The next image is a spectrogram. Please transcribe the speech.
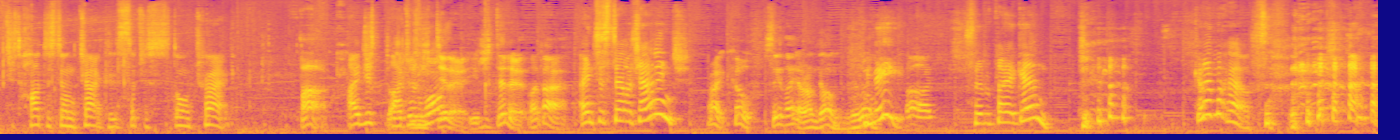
just hard to stay on the track because it's such a stall track. Fuck. I just, I You just just won. did it. You just did it like that. Interstellar challenge. Right, cool. See you later. I'm gone. Neat. Bye. Let's never play again. Get out of my house.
